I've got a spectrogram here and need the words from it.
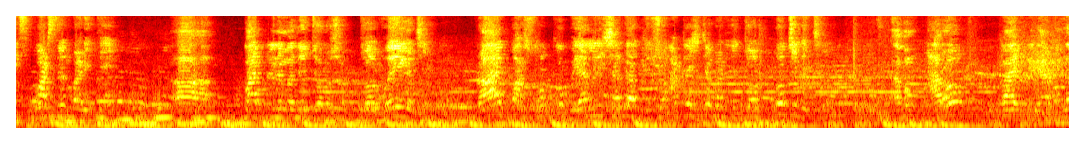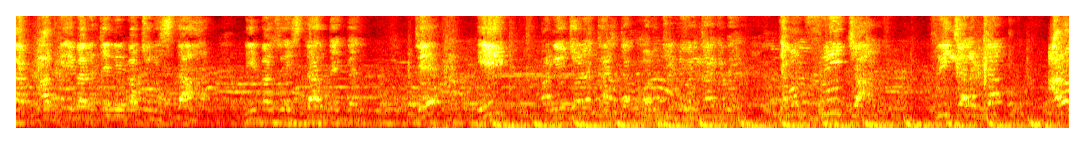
সিক্স পার্সেন্ট বাড়িতে পাইপ লাইনের মধ্যে জল হয়ে গেছে। প্রায় পাঁচ লক্ষ বিয়াল্লিশ হাজার দুশো আঠাশটা বাড়িতে জল পৌঁছে গেছে। এবং আরও কয়েকটি এবং আজকে এবারে যে নির্বাচন ইস্তাহার নির্বাচন ইস্তাহার দেখবেন যে এই পানীয় জলের কাজটা কন্টিনিউ থাকবে। যেমন ফ্রি চাল ফ্রি চালেরটা আরও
